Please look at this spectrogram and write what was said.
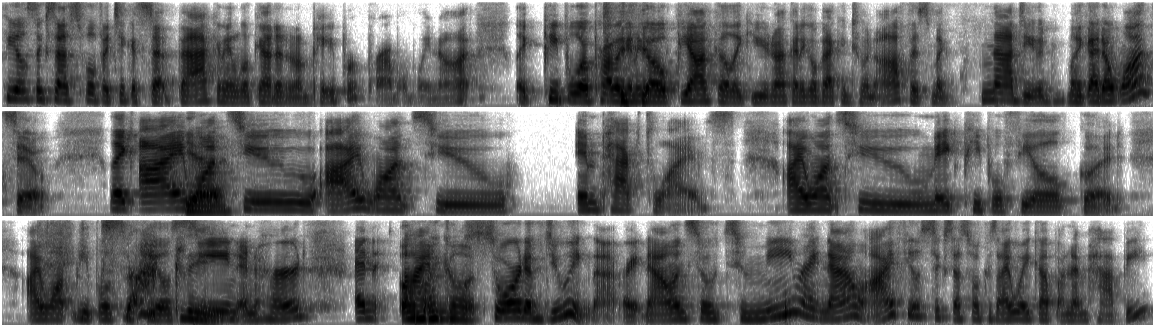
feel successful if I take a step back and I look at it on paper? Probably not. Like people are probably gonna go, Bianca, like you're not gonna go back into an office. I'm like, nah, dude, like I don't want to. Like I Yeah. want to, I want to impact lives. I want to make people feel good. I want people to feel seen and heard. And Oh I'm God. sort of doing that right now. And so to me right now, I feel successful because I wake up and I'm happy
